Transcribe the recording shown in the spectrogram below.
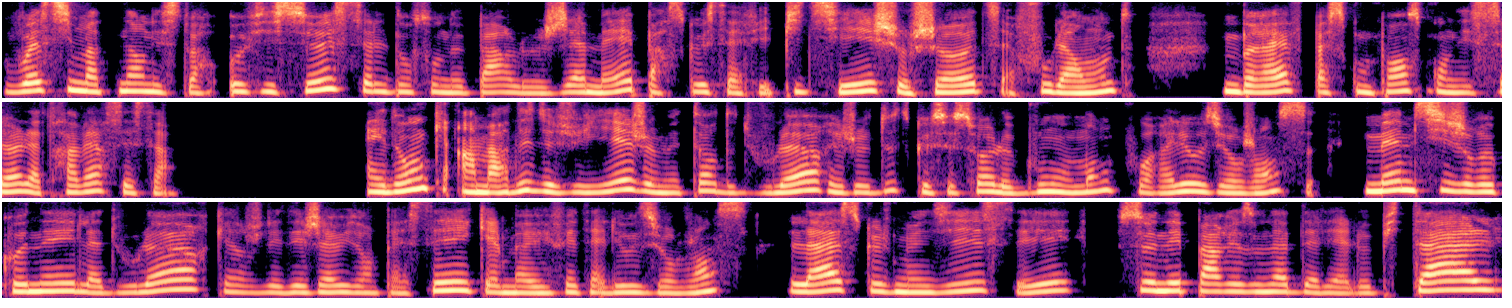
Voici maintenant l'histoire officieuse, celle dont on ne parle jamais parce que ça fait pitié, chochotte, ça fout la honte. Bref, parce qu'on pense qu'on est seul à traverser ça. Et donc, un mardi de juillet, je me tords de douleur et je doute que ce soit le bon moment pour aller aux urgences, même si je reconnais la douleur, car je l'ai déjà eue dans le passé et qu'elle m'avait fait aller aux urgences. Là, ce que je me dis, c'est ce n'est pas raisonnable d'aller à l'hôpital,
